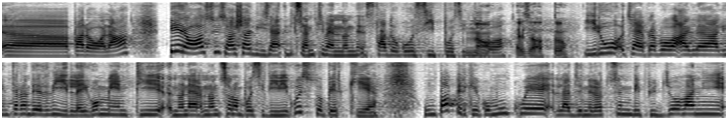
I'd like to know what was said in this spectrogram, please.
eh, parola, però sui social il sen- il sentiment non è stato così positivo. no, esatto. I ru- cioè proprio al- all'interno del reel i commenti non, er- non sono positivi. Questo perché? Un po' perché comunque la generazione dei più giovani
